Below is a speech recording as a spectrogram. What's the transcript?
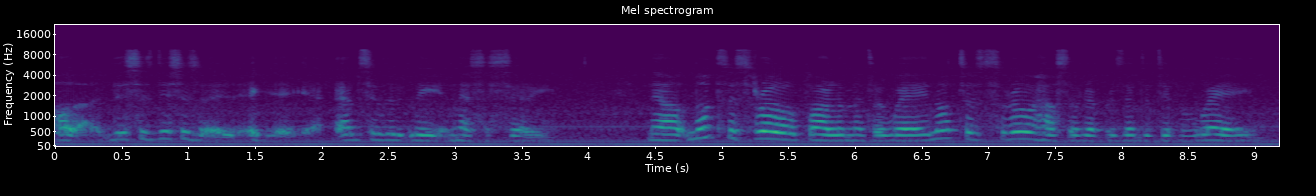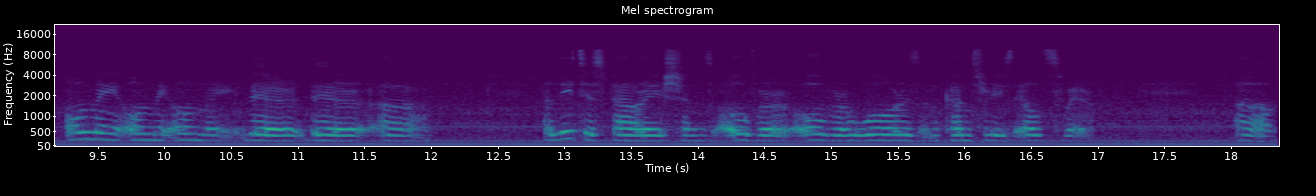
All, this is, this is uh, absolutely necessary. Now, not to throw Parliament away, not to throw House of Representatives away, only, only, only their, their uh, elitist powerations over, over wars and countries elsewhere. Um,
